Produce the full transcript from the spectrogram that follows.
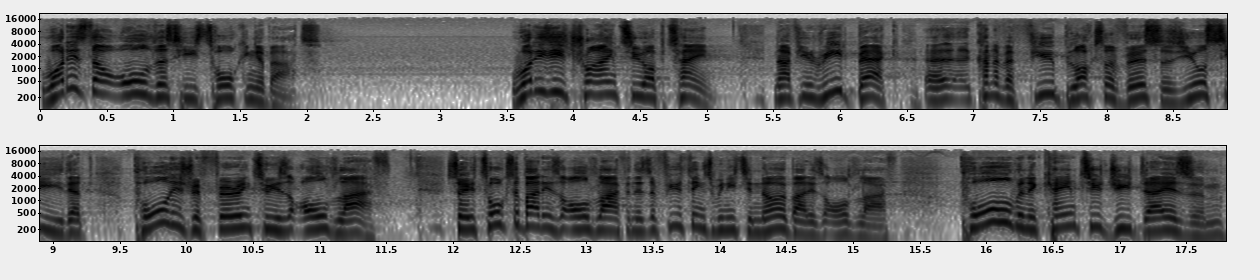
What is the all this he's talking about? What is he trying to obtain? Now, if you read back uh, kind of a few blocks of verses, you'll see that Paul is referring to his old life. So he talks about his old life, and there's a few things we need to know about his old life. Paul, when it came to Judaism,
